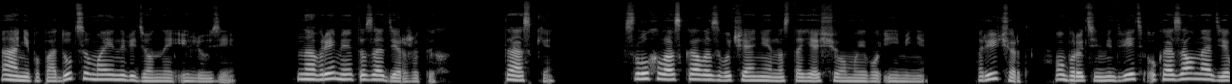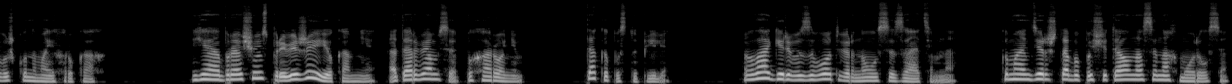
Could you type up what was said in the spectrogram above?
а они попадутся в мои наведенные иллюзии. На время это задержит их. Таски. Слух ласкало звучание настоящего моего имени. Ричард, оборотень-медведь, указал на девушку на моих руках. «Я обращусь, привяжи ее ко мне, оторвемся, похороним». Так и поступили. В лагерь взвод вернулся затемно. Командир штаба посчитал нас и нахмурился.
